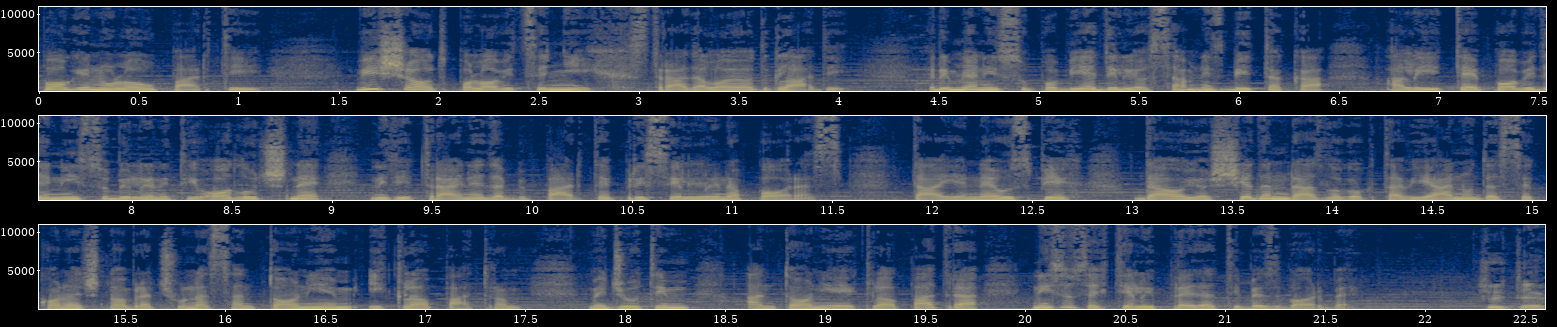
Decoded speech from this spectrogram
poginulo u partiji. Više od polovice njih stradalo je od gladi. Rimljani su pobjedili 18 bitaka, ali i te pobjede nisu bile niti odlučne, niti trajne da bi parte prisilili na poraz. Taj je neuspjeh dao još jedan razlog Oktavijanu da se konačno obračuna s Antonijem i Kleopatrom. Međutim, Antonije i Kleopatra nisu se htjeli predati bez borbe. Čujte,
